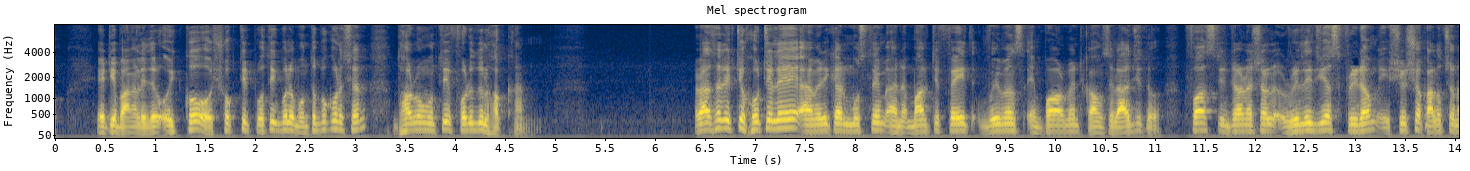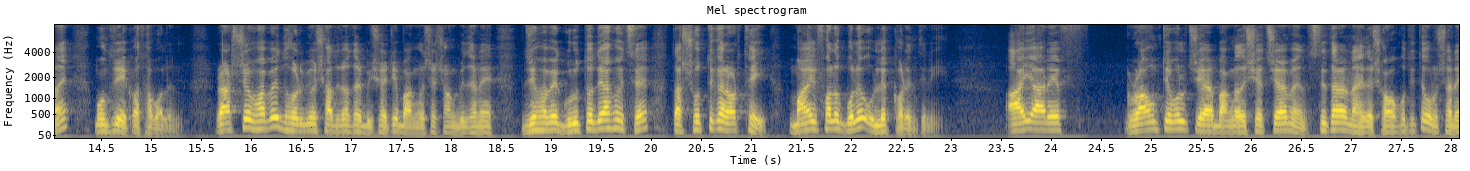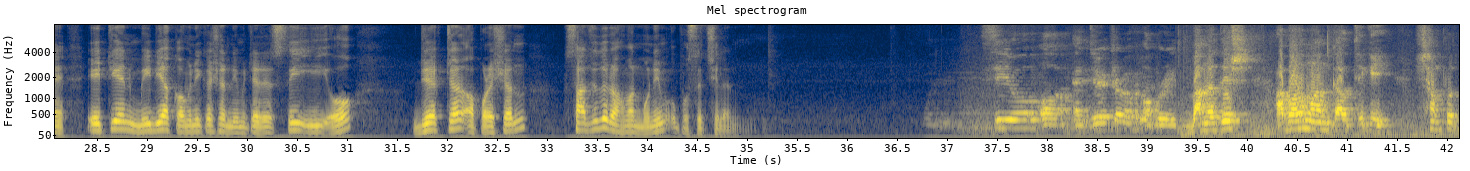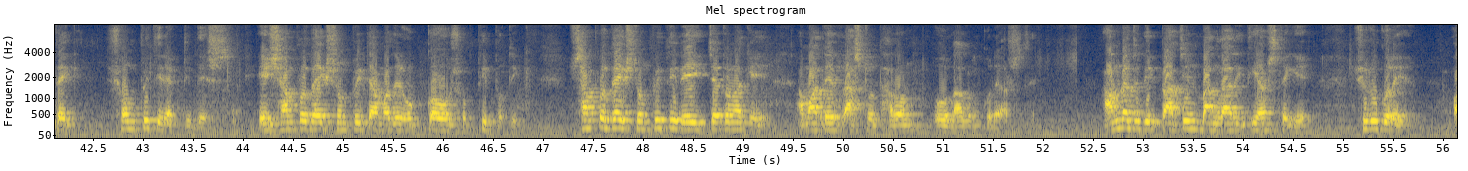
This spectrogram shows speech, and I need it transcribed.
এটি বাঙালিদের ঐক্য ও শক্তির প্রতীক বলে মন্তব্য করেছেন ধর্মমন্ত্রী ফরিদুল হক খান। রাজধানীর একটি হোটেলে American Muslim and multifaith women's empowerment council আয়োজিত ফার্স্ট ইন্টারন্যাশনাল রিলিজিয়াস ফ্রিডম এই শীর্ষক আলোচনায় মন্ত্রী কথা বলেন। রাষ্ট্রীয়ভাবে ধর্মীয় স্বাধীনতার বিষয়টি বাংলাদেশের সংবিধানে যেভাবে গুরুত্ব দেওয়া হয়েছে, তা সত্যিকার অর্থেই মাইল ফলক বলে উল্লেখ করেন তিনি। আইআরএফ গ্রাউন্ড টেবল চেয়ার বাংলাদেশের চেয়ারম্যান সিতারা নাহিদের সভাপতিত্বে অনুষ্ঠানে এটিএন মিডিয়া কমিউনিকেশন লিমিটেডের CEO, director operation Sajidur Rahman Munim উপস্থিত ছিলেন। বাংলাদেশ আবহমান কাল থেকেই সাম্প্রদায়িক সম্প্রীতির একটি দেশ। এই সাম্প্রদায়িক সম্প্রীতি আমাদের ঐক্য ও শক্তির প্রতীক। সাম্প্রদায়িক সম্প্রীতির এই চেতনাকে আমাদের রাষ্ট্র ধারণ ও লালন করে আসছে। আমরা যদি প্রাচীন বাংলার ইতিহাস থেকে শুরু করে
